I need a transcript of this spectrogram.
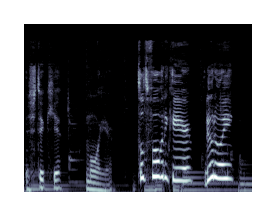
een stukje mooier. Tot de volgende keer. Doei doei!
